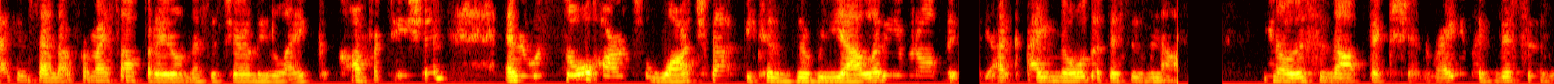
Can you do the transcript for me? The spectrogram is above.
I can stand up for myself, but I don't necessarily like confrontation. And it was so hard to watch that because the reality of it all, I, I know that this is not, you know, this is not fiction, right? Like, this is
